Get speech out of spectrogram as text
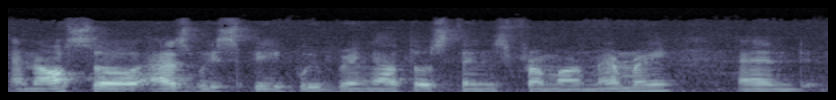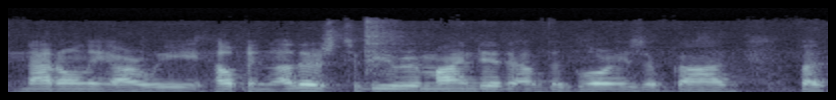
And also, as we speak, we bring out those things from our memory. And not only are we helping others to be reminded of the glories of God, but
